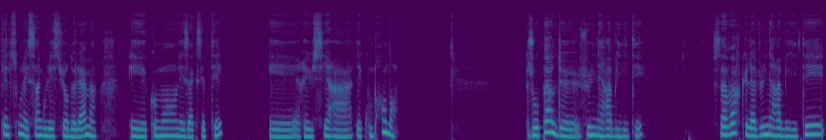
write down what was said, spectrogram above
quelles sont les cinq blessures de l'âme et comment les accepter et réussir à les comprendre. Je vous parle de vulnérabilité. Savoir que la vulnérabilité,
